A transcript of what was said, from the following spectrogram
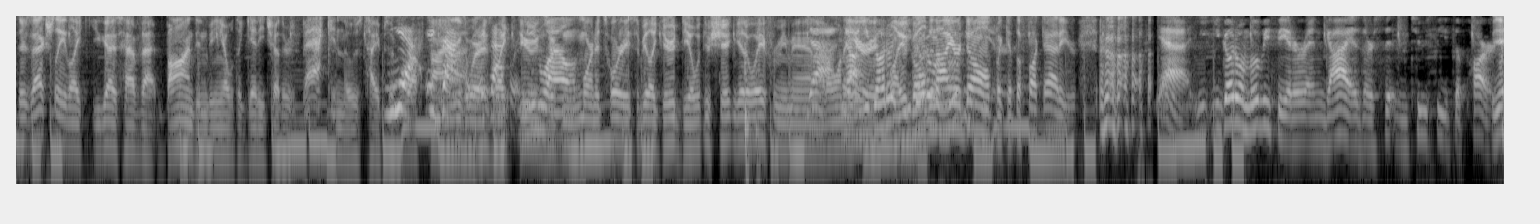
There's actually like you guys have that bond in being able to get each other's back in those types of Yeah, rough times. exactly, whereas like exactly. dudes Meanwhile- are more notorious to be like, dude, deal with your shit and get away from me, man. Yeah, I don't want to no, hear you it. go to- Play you go to a or don't, theater. but get the fuck out of here. Yeah, you, you go to a movie theater and guys are sitting two seats apart. yeah.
